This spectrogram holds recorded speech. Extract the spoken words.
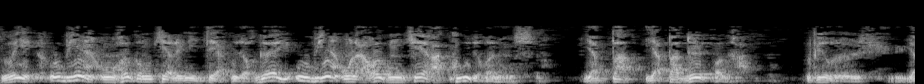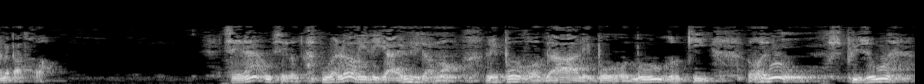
Vous voyez, ou bien on reconquiert l'unité à coup d'orgueil, ou bien on la reconquiert à coup de renoncement. Il n'y a pas, il a pas deux programmes. Ou euh, il n'y en a pas trois. C'est l'un ou c'est l'autre. Ou alors il y a évidemment les pauvres gars, les pauvres bougres qui renoncent plus ou moins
